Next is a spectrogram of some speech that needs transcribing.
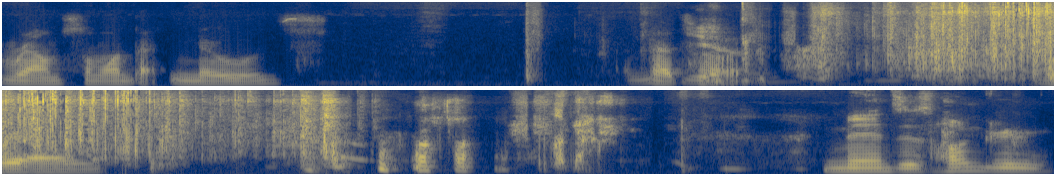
around someone that knows. That's Yeah. how. Whereas Man's is hungry.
